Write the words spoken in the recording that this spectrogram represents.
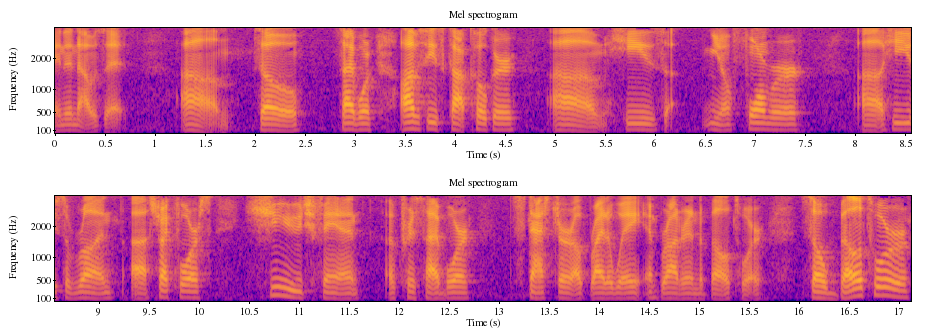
and then that was it. Um, so Cyborg, obviously Scott Coker, um, he's you know former, uh, he used to run uh, Strikeforce, huge fan of Cris Cyborg, snatched her up right away and brought her into Bellator. So Bellator,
